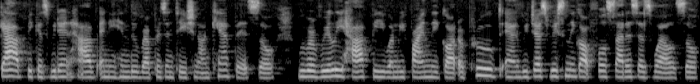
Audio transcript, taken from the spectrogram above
gap because we didn't have any Hindu representation on campus. So we were really happy when we finally got approved, and we just recently got full status as well. So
